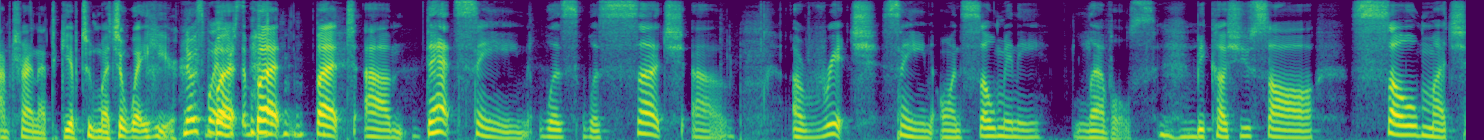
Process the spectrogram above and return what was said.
I'm, trying not to give too much away here. No spoilers. But but but um, that scene was was such. Uh, a rich scene on so many levels mm-hmm. because you saw so much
